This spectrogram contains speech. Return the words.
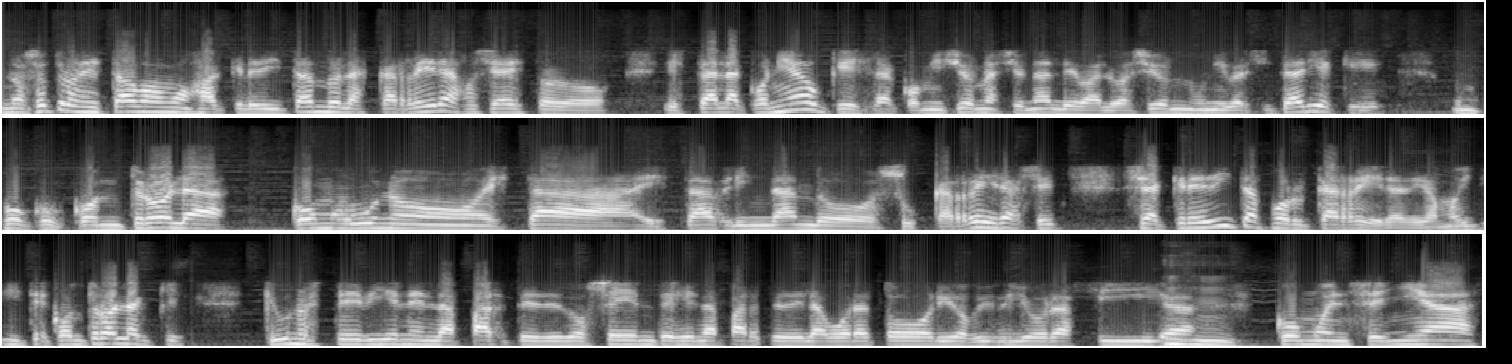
nosotros estábamos acreditando las carreras, o sea, esto está la CONIAU, que es la Comisión Nacional de Evaluación Universitaria, que un poco controla cómo uno está, está brindando sus carreras, se, acredita por carrera, digamos, y, te controlan que, que uno esté bien en la parte de docentes, en la parte de laboratorios, bibliografía, cómo enseñás,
